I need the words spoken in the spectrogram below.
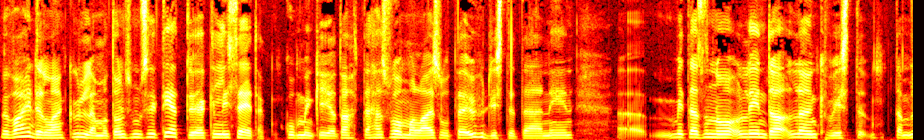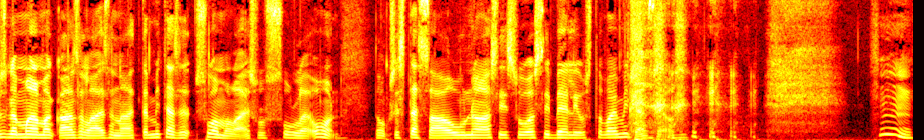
Me vaihdellaan kyllä, mutta on semmoisia tiettyjä kliseitä kumminkin, jota tähän suomalaisuuteen yhdistetään, niin mitä sanoo Linda Lönkvist tämmöisenä maailmankansalaisena, että mitä se suomalaisuus sulle on? Onko se sitä saunaa, sisua, sibeliusta vai mitä se on? hmm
